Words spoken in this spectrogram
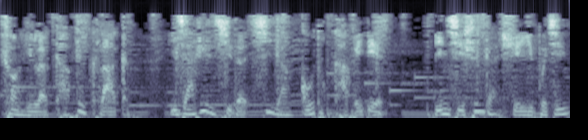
创立了咖啡 Clark，一家日系的西洋古董咖啡店。因其深感学艺不精，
